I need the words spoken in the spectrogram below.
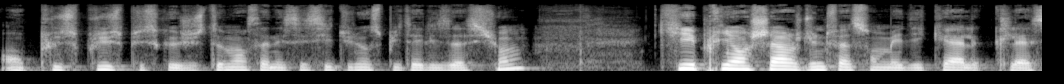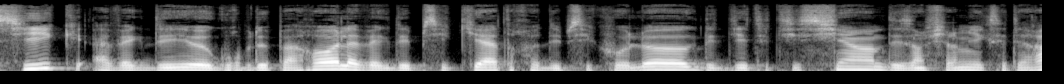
en plus plus puisque justement ça nécessite une hospitalisation qui est pris en charge d'une façon médicale classique, avec des euh, groupes de parole, avec des psychiatres, des psychologues, des diététiciens, des infirmiers, etc.,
